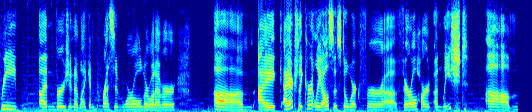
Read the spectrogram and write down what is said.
redone version of like Impressive World or whatever. Um, I I actually currently also still work for uh, Feral Heart Unleashed. Um,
